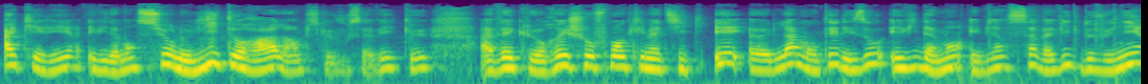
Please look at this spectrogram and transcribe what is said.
acquérir évidemment sur le littoral, hein, puisque vous savez que avec le réchauffement climatique et euh, la montée des eaux, évidemment, eh bien ça va vite devenir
